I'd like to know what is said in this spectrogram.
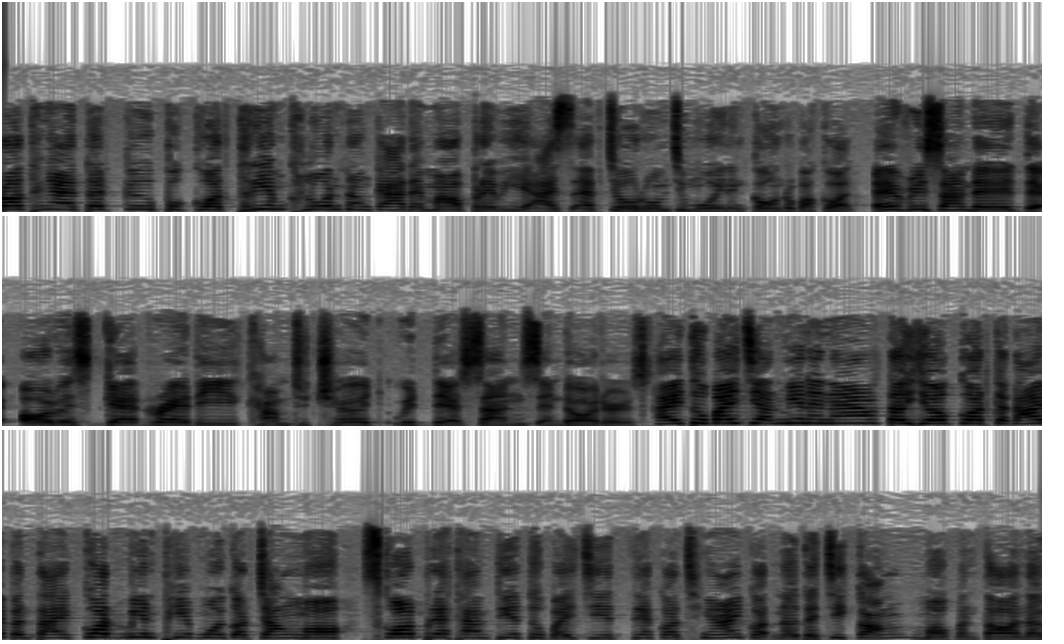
រាល់ថ្ងៃអាទិត្យគឺពួកគាត់ត្រៀមខ្លួនក្នុងការដែលមកព្រះវិហារ ICF ចូលរួមជាមួយនឹងកូនរបស់គាត់ every Sunday they always get ready, come to church with their sons and daughters. ហើយទោះបីជាអត់មានឯណាទៅយកគាត់ក៏ដោយប៉ុន្តែគាត់មានភាពមួយគាត់ចង់មកស្គាល់ព្រះថែមទៀតទោះបីជាផ្ទះគាត់ឆ្ងាយគាត់នៅតែជិះកង់មកបន្តនៅ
